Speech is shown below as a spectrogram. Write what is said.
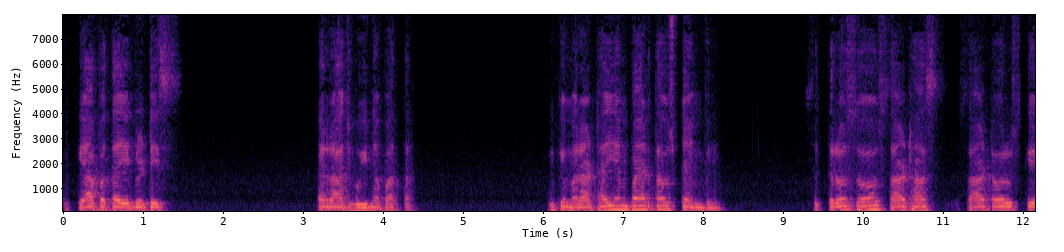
तो क्या पता ये ब्रिटिश का राज हो ही ना पाता। क्योंकि मराठा ही एम्पायर था उस टाइम पे। सत्रह सौ साठ साठ और उसके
